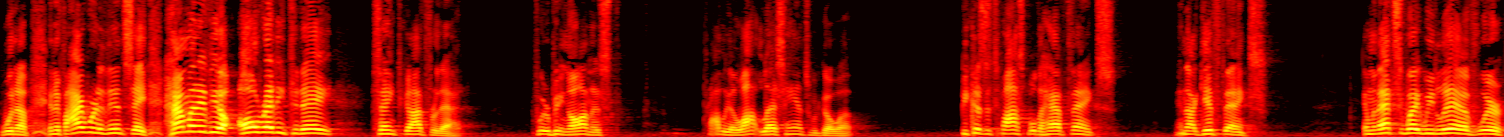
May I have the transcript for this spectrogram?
went up. And if I were to then say, how many of you already today thanked God for that? If we were being honest, probably a lot less hands would go up. Because it's possible to have thanks and not give thanks. And when that's the way we live, we're,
